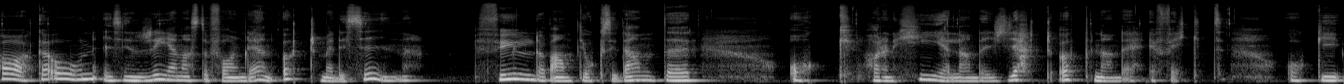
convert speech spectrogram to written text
kakaon i sin renaste form, det är en örtmedicin. Fylld av antioxidanter och har en helande, hjärtöppnande effekt. Och i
